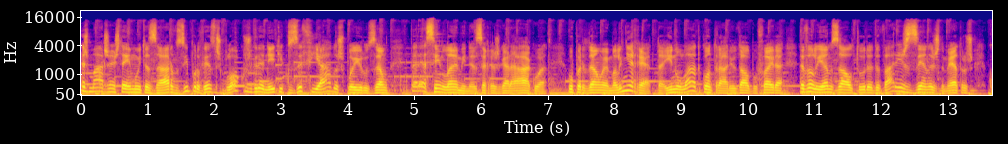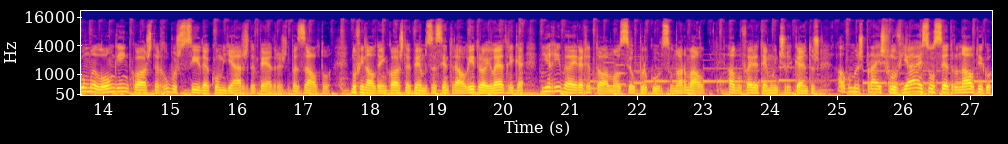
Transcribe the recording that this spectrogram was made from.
As margens têm muitas árvores e por vezes blocos graníticos afiados pela erosão parecem lâminas a rasgar a água. O perdão é uma linha reta e no lado contrário da albufeira avaliamos a altura de várias dezenas de metros com uma longa encosta robustecida com milhares de pedras de basalto. No final da encosta vemos a central hidroelétrica e a ribeira retoma o seu percurso normal. A Albufeira tem muitos recantos, algumas praias fluviais, um centro náutico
